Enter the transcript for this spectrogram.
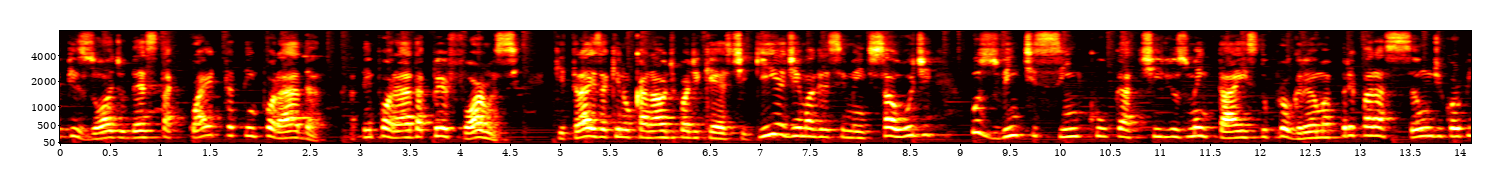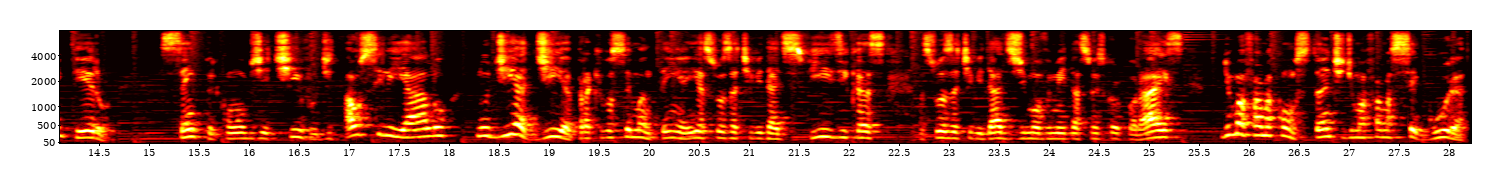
episódio desta quarta temporada, a temporada Performance, que traz aqui no canal de podcast Guia de Emagrecimento e Saúde os 25 gatilhos mentais do programa Preparação de Corpo Inteiro, sempre com o objetivo de auxiliá-lo no dia a dia para que você mantenha aí as suas atividades físicas, as suas atividades de movimentações corporais de uma forma constante, de uma forma segura,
